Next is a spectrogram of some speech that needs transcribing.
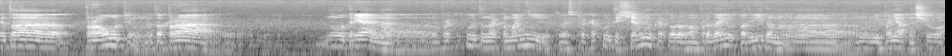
Это про опиум, это про, ну вот реально, э, про какую-то наркоманию, то есть про какую-то херню, которую вам продают под видом, э, ну, непонятно чего.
